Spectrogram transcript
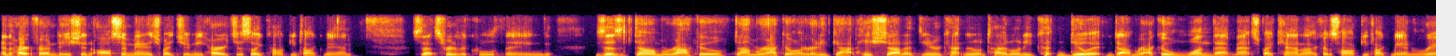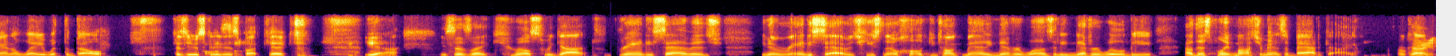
And the Hart Foundation, also managed by Jimmy Hart, just like Honky Tonk Man. So that's sort of a cool thing. He says Don Muraco. Don Muraco already got his shot at the Intercontinental title, and he couldn't do it. Don Muraco won that match by countout because Honky Tonk Man ran away with the belt because he was getting his butt kicked. yeah. He says, like, who else we got? Randy Savage. You know, Randy Savage, he's no honky tonk man. He never was and he never will be. At this point, Macho Man's a bad guy. Okay. Right.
